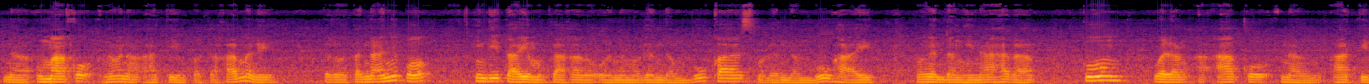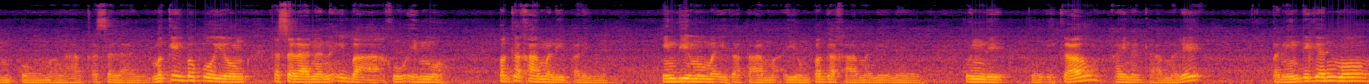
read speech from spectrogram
na umako no ng ating pagkakamali. Pero tandaan niyo po, hindi tayo magkakaroon ng magandang bukas, magandang buhay, magandang hinaharap kung walang aako ng ating pong mga kasalanan. Magkaiba po yung kasalanan ng iba, aakuin mo. Pagkakamali pa rin yun. Hindi mo maitatama yung pagkakamali na yun. Kundi kung ikaw ay nagkamali, panindigan mo,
